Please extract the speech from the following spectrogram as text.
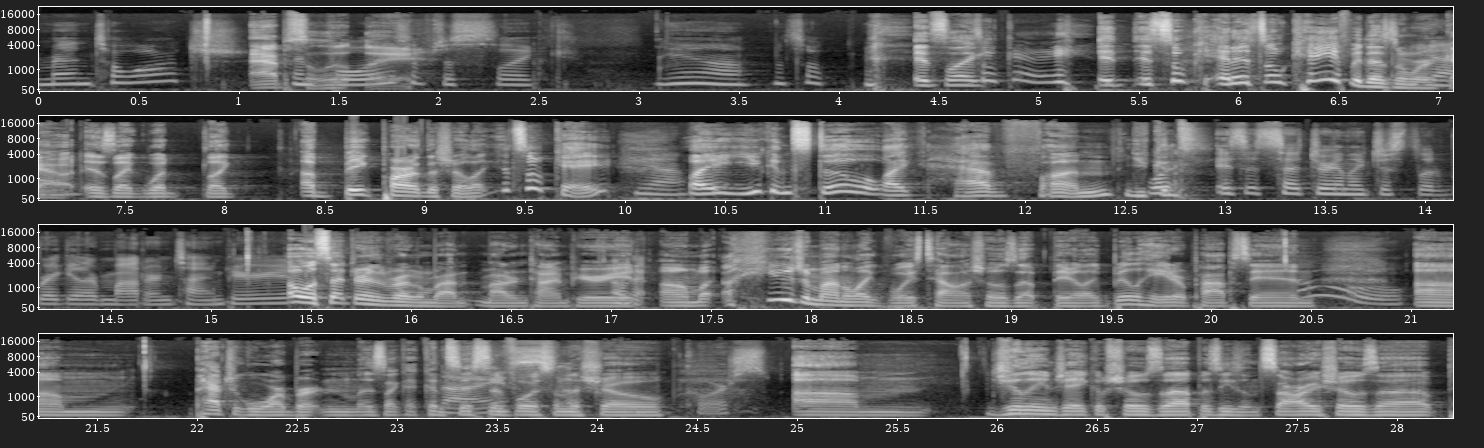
men to watch. Absolutely. And boys of just like, yeah, it's okay. It's like it's okay. it, it's okay, and it's okay if it doesn't work Yeah. out. Is like what like a big part of the show. Like it's okay. Yeah. Like you can still like have fun. You can. Is it set during like just the regular modern time period? Oh, it's set during the regular mod- modern time period. Okay. Um, like, a huge amount of like voice talent shows up there. Like Bill Hader pops in. Oh. Um, Patrick Warburton is like a consistent Nice. voice on the show. Of course. Um, Jillian Jacob shows up. Aziz Ansari shows up.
